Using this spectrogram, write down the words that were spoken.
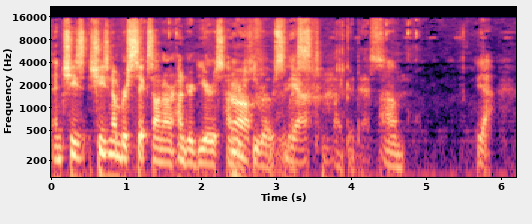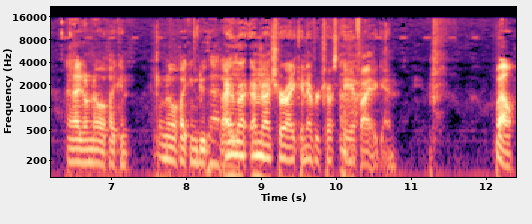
And she's she's number six on our hundred years, hundred Oh, heroes list. yeah. My goodness. Um, yeah. And I don't know if I can. I don't know if I can do that. I'm either. not. I'm not sure I can ever trust AFI again. Well,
